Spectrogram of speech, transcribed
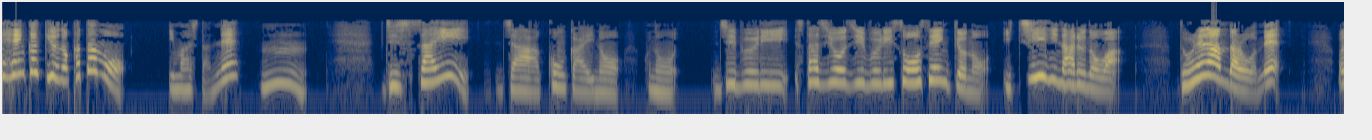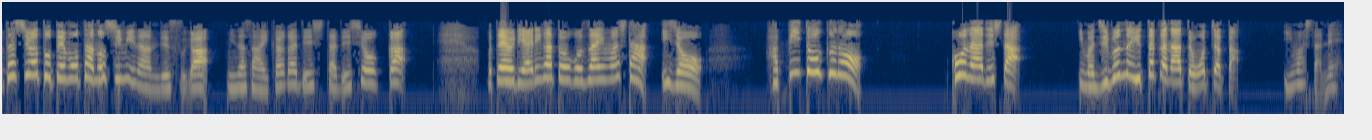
変化球の方もいましたね。うん。実際、じゃあ、今回のこの、ジブリ、スタジオジブリ総選挙の1位になるのは、どれなんだろうね。私はとても楽しみなんですが、皆さんいかがでしたでしょうかお便りありがとうございました。以上、ハッピートークのコーナーでした。今自分の言ったかなって思っちゃった。言いましたね。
